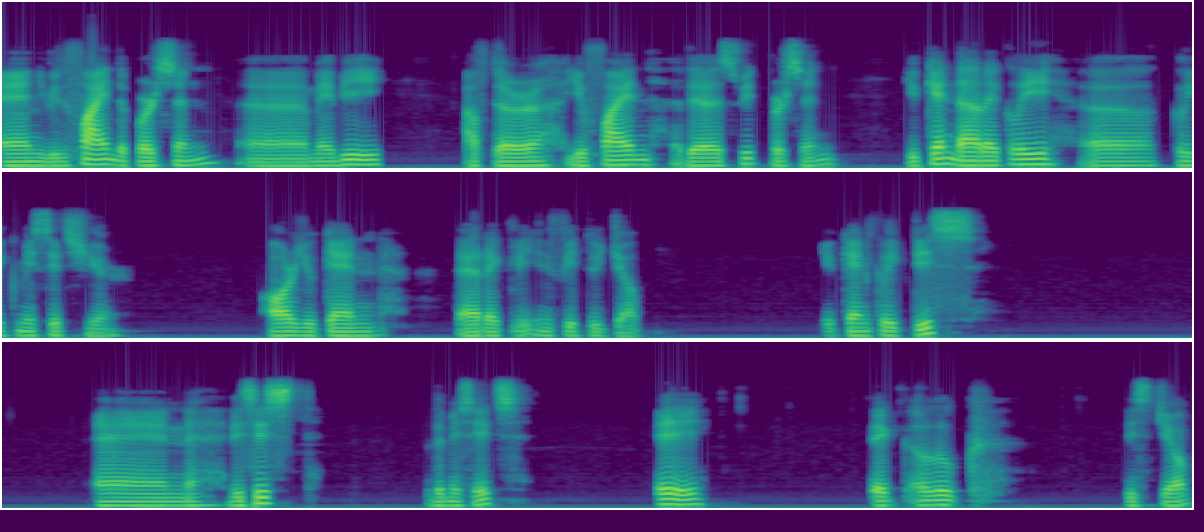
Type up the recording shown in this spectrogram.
and you will find the person uh, maybe after you find the sweet person you can directly uh, click message here. Or you can directly invite to job. You can click this. And this is the message. Hey take a look this job.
